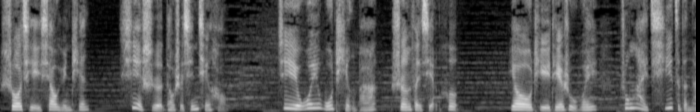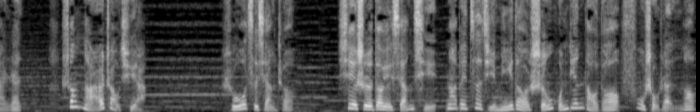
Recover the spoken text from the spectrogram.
说起萧云天。谢氏倒是心情好，既威武挺拔、身份显赫，又体贴入微、钟爱妻子的男人，上哪儿找去啊？如此想着，谢氏倒也想起那被自己迷得神魂颠倒的傅守仁了，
